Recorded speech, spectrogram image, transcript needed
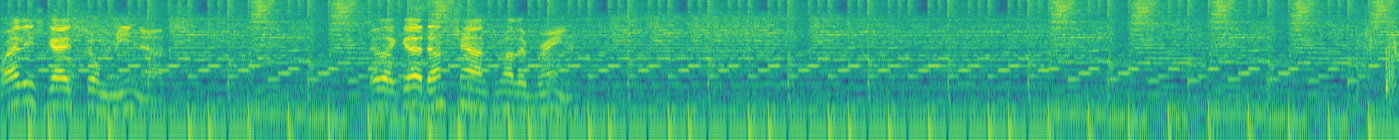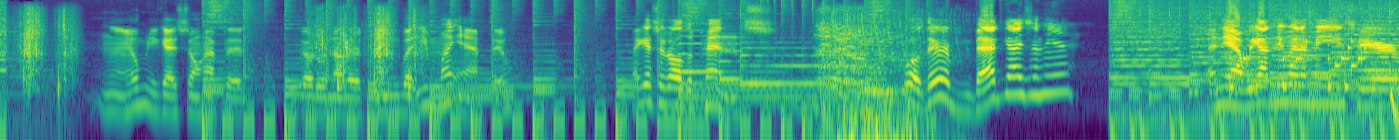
Why are these guys so mean to us? They're like, oh, don't challenge Mother Brain. I hope you guys don't have to go to another thing, but you might have to. I guess it all depends. Whoa, there are bad guys in here? And yeah, we got new enemies here.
